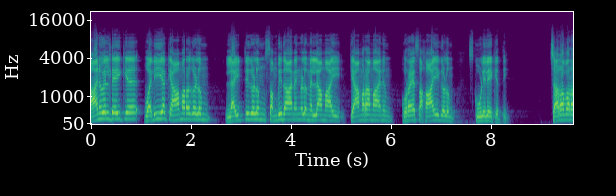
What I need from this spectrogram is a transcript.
ആനുവൽ ഡേയ്ക്ക് വലിയ ക്യാമറകളും ലൈറ്റുകളും സംവിധാനങ്ങളും എല്ലാമായി ക്യാമറമാനും കുറേ സഹായികളും സ്കൂളിലേക്കെത്തി. ചറവറ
